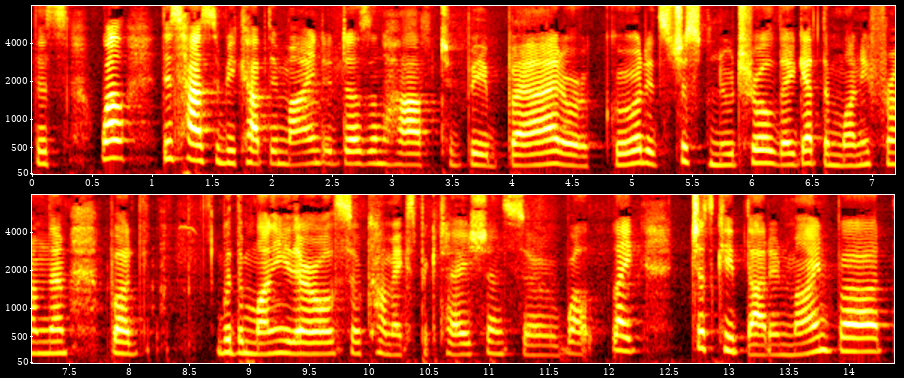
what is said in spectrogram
this well this has to be kept in mind. It doesn't have to be bad or good. It's just neutral. They get the money from them. But with the money there also come expectations. So well like just keep that in mind. But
